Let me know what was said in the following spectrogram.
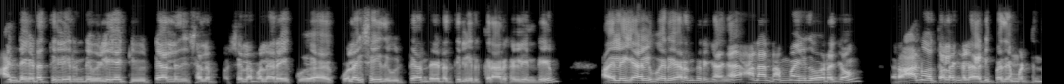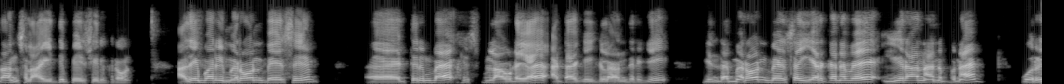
அந்த இடத்தில் இருந்து வெளியேற்றிவிட்டு அல்லது சில சில பலரை கொலை செய்து விட்டு அந்த இடத்தில் இருக்கிறார்கள் என்று. அதில் ஏழு பேர் இறந்துருக்காங்க. ஆனால் நம்ம இது வரைக்கும் இராணுவ தளங்களை அடிப்பதை மட்டும்தான் சிலாயித்து பேசியிருக்கிறோம். அதே மாதிரி மெரோன் பேஸு திரும்ப ஹிஸ்புல்லாவுடைய அட்டாக்குகளை வந்திருக்கு. இந்த மெரோன் பேஸை ஏற்கனவே ஈரான் அனுப்பின ஒரு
